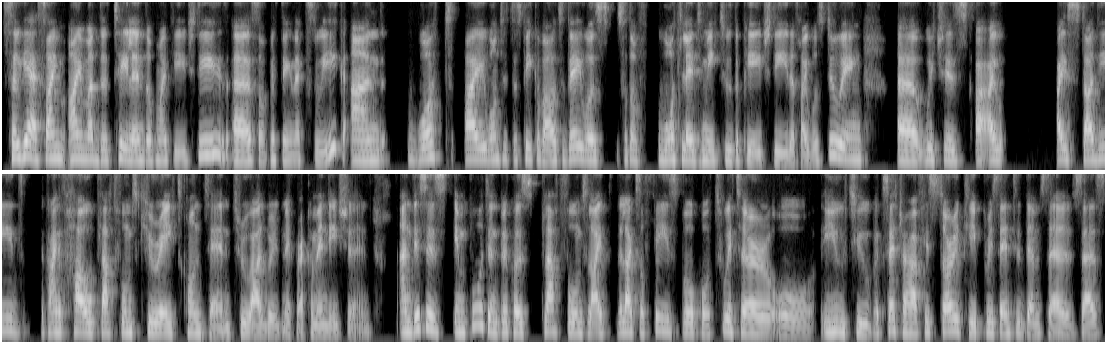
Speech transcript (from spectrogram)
so yes, I'm I'm at the tail end of my PhD, uh, submitting next week, and what I wanted to speak about today was sort of what led me to the PhD that I was doing, uh, which is I I studied kind of how platforms curate content through algorithmic recommendation. And this is important because platforms like the likes of Facebook or Twitter or YouTube, etc., have historically presented themselves as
